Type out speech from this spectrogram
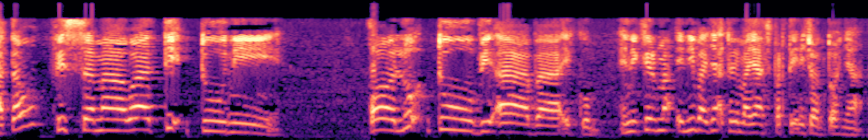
atau fis samawati tuni qalu tu bi abaikum. Ini kalimat ini banyak kalimat yang seperti ini contohnya.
